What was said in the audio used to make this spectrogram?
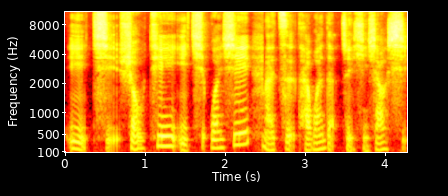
一起收听，一起关心来自台湾的最新消息。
